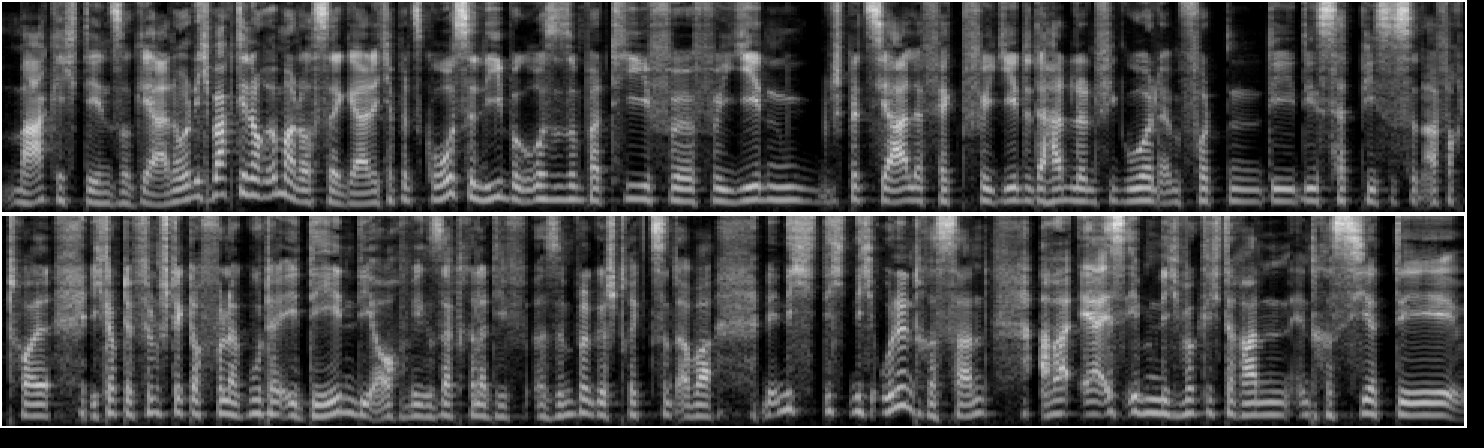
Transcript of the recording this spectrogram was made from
mag ich den so gerne. Und ich mag den auch immer noch sehr gerne. Ich habe jetzt große Liebe, große Sympathie für, für jeden Spezialeffekt, für jede der handelnden Figuren empfunden. Die, die Setpieces sind einfach toll. Ich glaube, der Film steckt auch voller guter Ideen, die auch, wie gesagt, relativ äh, simpel gestrickt sind, aber nicht, nicht, nicht uninteressant. Aber er ist eben nicht wirklich daran interessiert, die,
